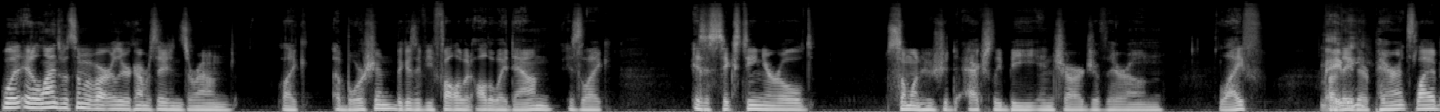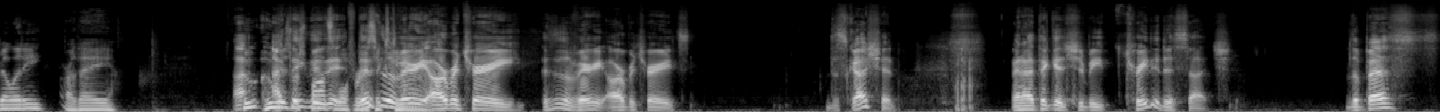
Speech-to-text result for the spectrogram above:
well, it aligns with some of our earlier conversations around like abortion because if you follow it all the way down, is like, is a sixteen year old someone who should actually be in charge of their own life? Are they their parents' liability? Are they? Who- who is think that responsible for this is a very 16-year-old? arbitrary. This is a very arbitrary discussion, and I think it should be treated as such. The best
